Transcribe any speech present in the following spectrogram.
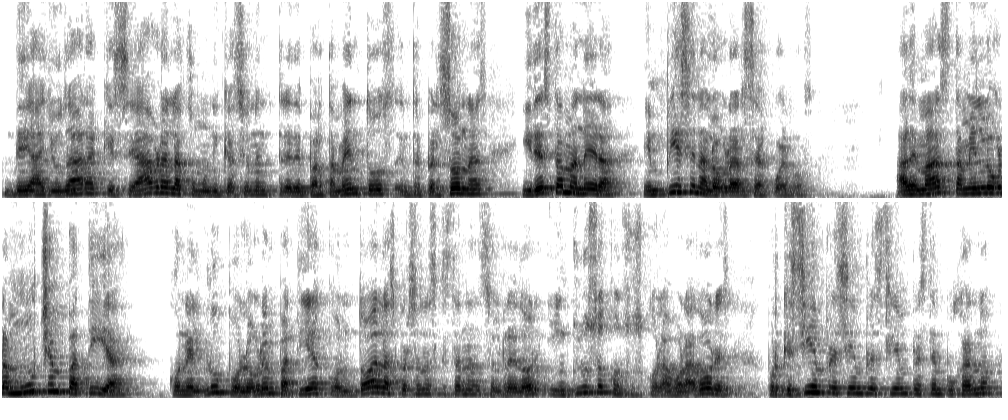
de ayudar a que se abra la comunicación entre departamentos, entre personas, y de esta manera empiecen a lograrse acuerdos. Además, también logra mucha empatía con el grupo, logra empatía con todas las personas que están a su alrededor, incluso con sus colaboradores, porque siempre, siempre, siempre está empujando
